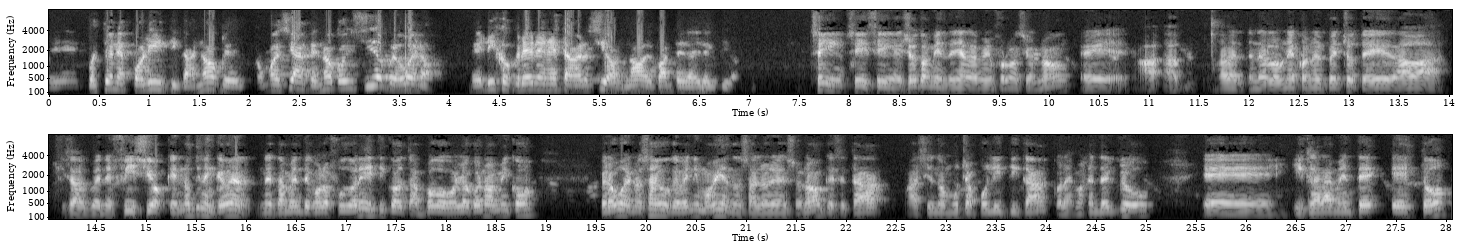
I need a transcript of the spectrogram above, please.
eh, cuestiones políticas, ¿no? Que, como decía antes, no coincido, pero bueno, elijo creer en esta versión, ¿no? De parte de la directiva. Sí, sí, sí, yo también tenía la misma información, ¿no? Eh, a, ver, tener la UNESCO en el pecho te daba quizás beneficios que no tienen que ver netamente con lo futbolístico, tampoco con lo económico, pero bueno, es algo que venimos viendo en San Lorenzo, ¿no? Que se está haciendo mucha política con la imagen del club eh, y claramente esto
